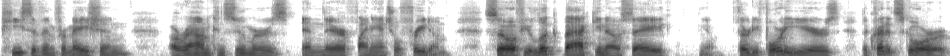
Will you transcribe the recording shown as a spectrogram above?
piece of information around consumers and their financial freedom. So if you look back, you know, say you know 30 40 years the credit score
